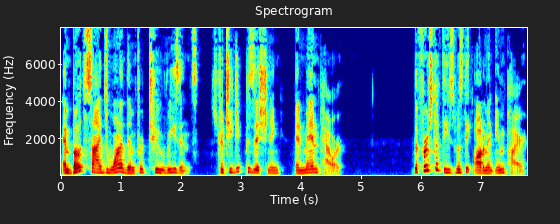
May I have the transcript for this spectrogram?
and both sides wanted them for two reasons strategic positioning and manpower. The first of these was the Ottoman Empire,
